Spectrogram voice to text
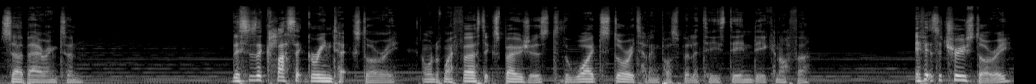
Sir Bearington. This is a classic green text story and one of my first exposures to the wide storytelling possibilities D&D can offer. If it's a true story,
